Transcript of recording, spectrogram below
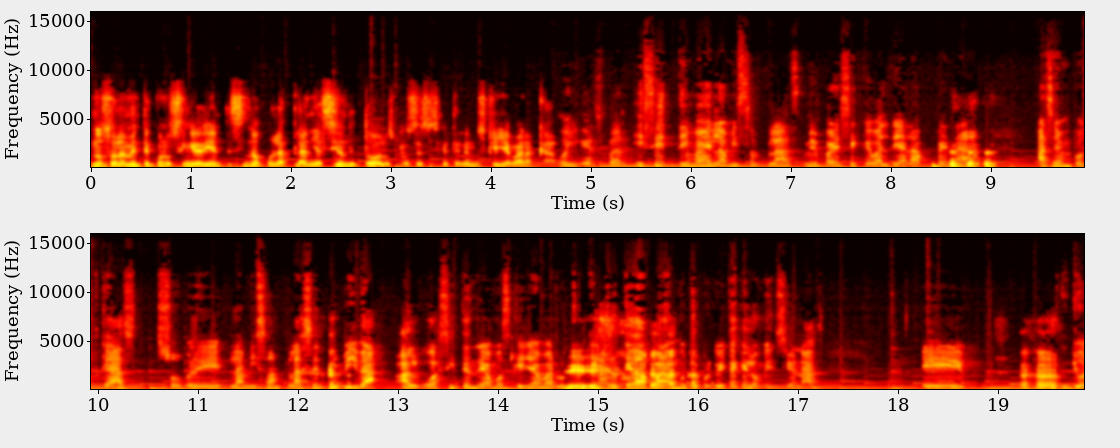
no solamente con los ingredientes, sino con la planeación de todos los procesos que tenemos que llevar a cabo. Oye, Gaspar, ese tema de la mise en place me parece que valdría la pena hacer un podcast sobre la mise en place en tu vida. Algo así tendríamos que llamarlo. Creo que da para mucho, porque ahorita que lo mencionas, eh, yo,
